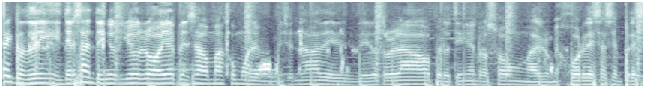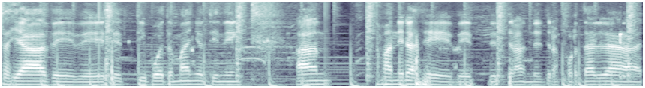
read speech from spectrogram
Perfecto, interesante. Yo, yo lo había pensado más como le mencionaba del, del, otro lado, pero tienen razón. A lo mejor esas empresas ya de, de ese tipo de tamaño tienen maneras de, de, de tra transportar la,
